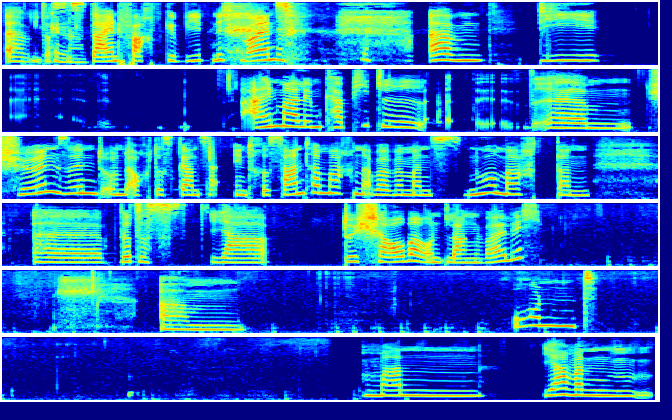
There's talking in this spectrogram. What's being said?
äh, das genau. ist dein Fachgebiet, nicht meins. ähm, die einmal im Kapitel äh, ähm, schön sind und auch das Ganze interessanter machen, aber wenn man es nur macht, dann äh, wird es ja durchschaubar und langweilig. Ähm, und man, ja, man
